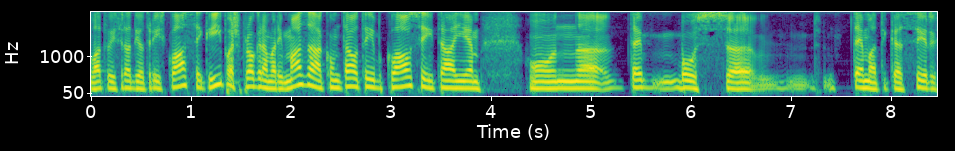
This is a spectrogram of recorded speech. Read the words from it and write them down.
Latvijas radio trīs klasika, īpaša programma arī mazākuma tautību klausītājiem. Un uh, te būs uh, temati, kas ir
